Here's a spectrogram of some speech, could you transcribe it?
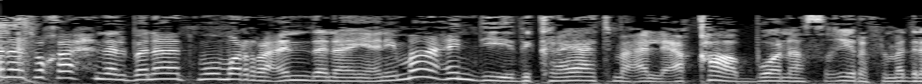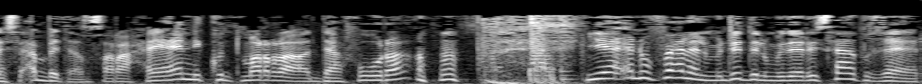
أنا أتوقع إحنا البنات مو مرة عندنا يعني ما عندي ذكريات مع العقاب وأنا صغيرة في المدرسة أبدا صراحة. يعني كنت مرة دافورة. يا أنه فعلا من جد المدرسات غير.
